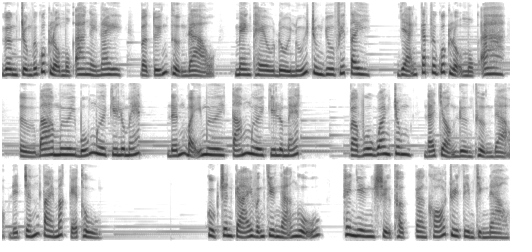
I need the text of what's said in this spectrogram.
gần trùng với quốc lộ 1A ngày nay và tuyến Thượng Đạo, men theo đồi núi Trung Du phía Tây, giãn cách với quốc lộ 1A từ 30-40 km đến 70-80 km. Và vua Quang Trung đã chọn đường Thượng Đạo để tránh tai mắt kẻ thù. Cuộc tranh cãi vẫn chưa ngã ngũ, thế nhưng sự thật càng khó truy tìm chừng nào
